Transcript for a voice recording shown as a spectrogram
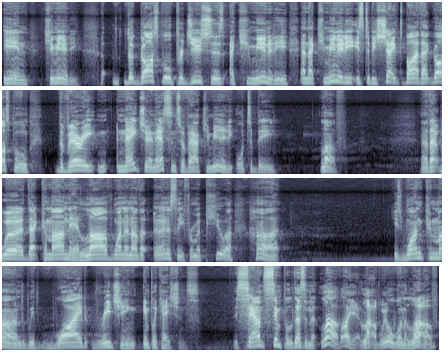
in community. The gospel produces a community, and that community is to be shaped by that gospel. The very nature and essence of our community ought to be love. Now, that word, that command there, love one another earnestly from a pure heart, is one command with wide reaching implications. It sounds simple, doesn't it? Love. Oh, yeah, love. We all want to love.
